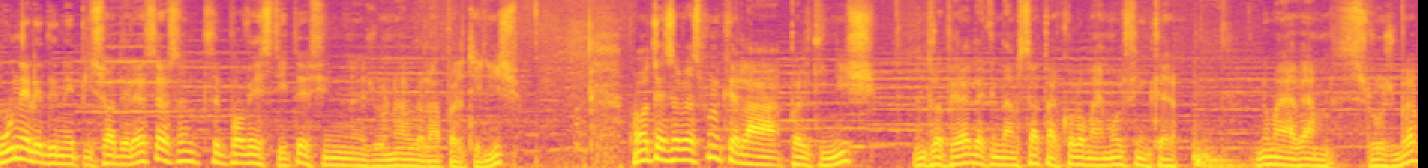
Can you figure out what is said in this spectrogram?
Unele din episoadele astea sunt povestite și în jurnalul de la Păltiniș. Poate să vă spun că la Păltiniș, într-o perioadă când am stat acolo mai mult, fiindcă nu mai aveam slujbă,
